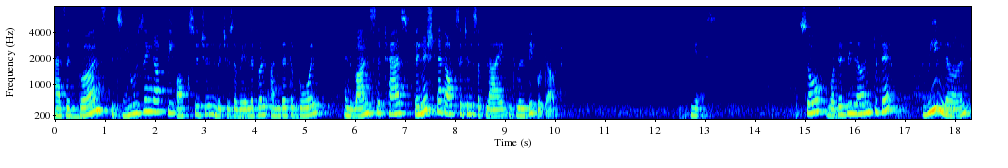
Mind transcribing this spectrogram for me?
As it burns, it's using up the oxygen which is available under the bowl and once it has finished that oxygen supply, it will be put out. Yes. So, what did we learn today? We learned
